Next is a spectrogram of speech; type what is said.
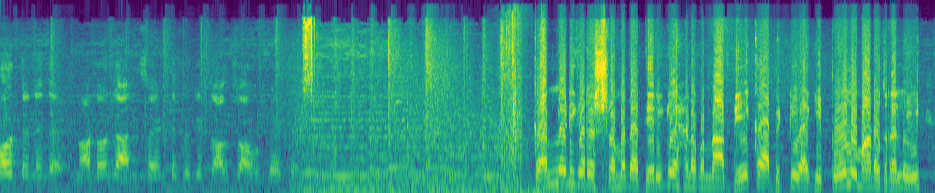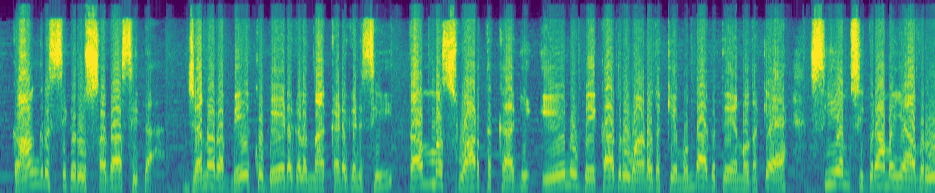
ರಿಪೋರ್ಟ್ ಏನಿದೆ not only unscientific it's also outdated ಕನ್ನಡಿಗರ ಶ್ರಮದ ತೆರಿಗೆ ಹಣವನ್ನ ಬೇಕಾಬಿಟ್ಟಿಯಾಗಿ ಪೋಲು ಮಾಡೋದರಲ್ಲಿ ಕಾಂಗ್ರೆಸ್ಸಿಗರು ಸದಾ ಸಿದ್ಧ. ಜನರ ಬೇಕು ಬೇಡಗಳನ್ನ ಕಡೆಗಣಿಸಿ ತಮ್ಮ ಸ್ವಾರ್ಥಕ್ಕಾಗಿ ಏನು ಬೇಕಾದರೂ ಮಾಡೋದಕ್ಕೆ ಮುಂದಾಗುತ್ತೆ ಅನ್ನೋದಕ್ಕೆ ಸಿಎಂ ಸಿದ್ದರಾಮಯ್ಯ ಅವರು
